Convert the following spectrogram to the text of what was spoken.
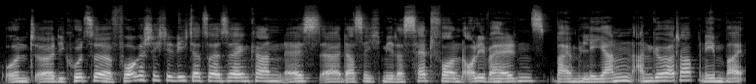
Und äh, die kurze Vorgeschichte, die ich dazu erzählen kann, ist, äh, dass ich mir das Set von Oliver Heldens beim Leon angehört habe, nebenbei.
